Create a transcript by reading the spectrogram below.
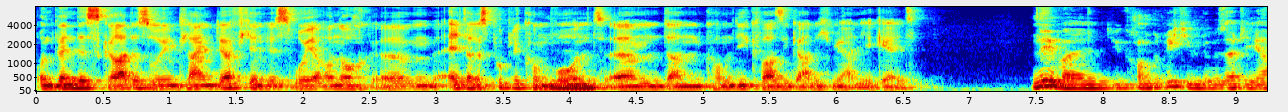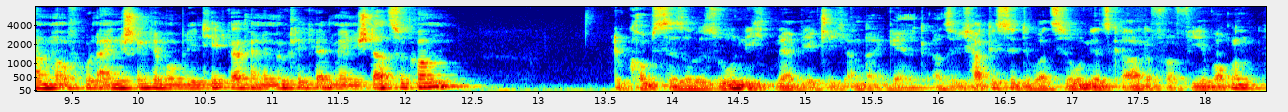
Und wenn das gerade so in kleinen Dörfchen ist, wo ja auch noch ähm, älteres Publikum mhm. wohnt, ähm, dann kommen die quasi gar nicht mehr an ihr Geld. Nee, weil die kommen richtig, wie du gesagt hast, die haben aufgrund eingeschränkter Mobilität gar keine Möglichkeit mehr in die Stadt zu kommen. Du kommst ja sowieso nicht mehr wirklich an dein Geld. Also ich hatte die Situation jetzt gerade vor vier Wochen,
